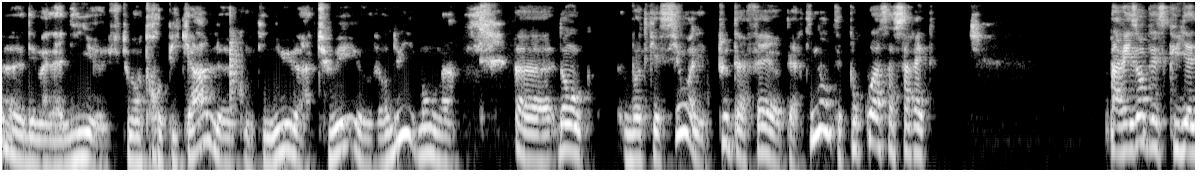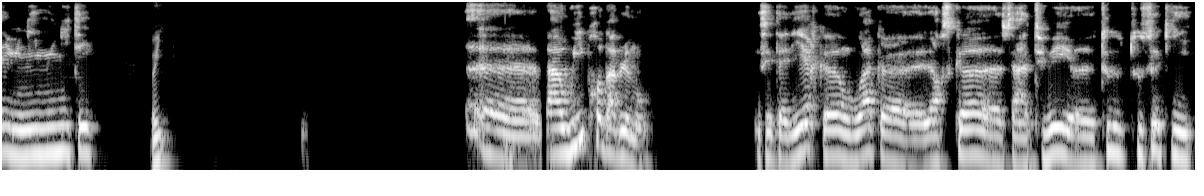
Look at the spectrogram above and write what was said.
Des maladies justement tropicales continuent à tuer aujourd'hui. Bon, voilà. donc, votre question, elle est tout à fait euh, pertinente. pourquoi ça s'arrête? Par exemple, est-ce qu'il y a une immunité? Oui. Euh, ben oui, probablement. C'est-à-dire qu'on voit que lorsque ça a tué tous ceux qui...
